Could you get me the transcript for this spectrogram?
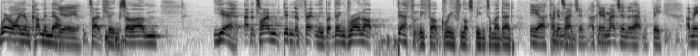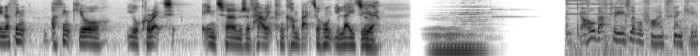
Where are you? I'm coming now. Mm-hmm. Yeah, yeah. Type thing. So um, yeah, at the time didn't affect me, but then growing up, definitely felt grief not speaking to my dad. Yeah, I can the time. imagine. I can imagine that that would be. I mean, I think I think you're you're correct in terms of how it can come back to haunt you later. Yeah. Yeah, hold that, please. Level 5, thank you.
